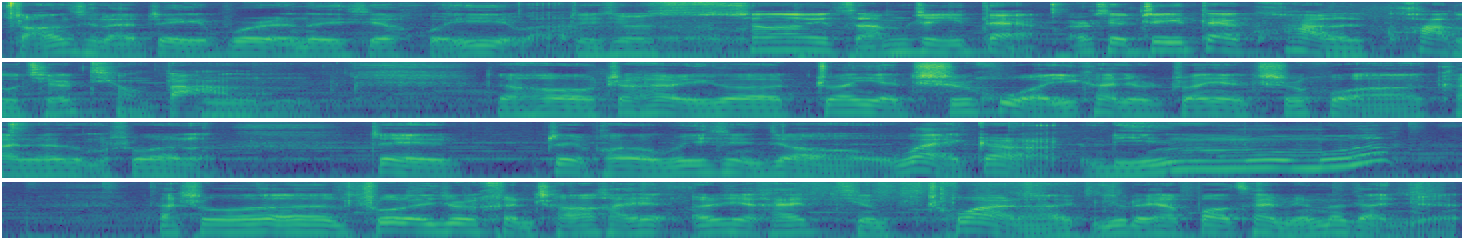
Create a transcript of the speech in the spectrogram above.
长起来这一波人的一些回忆吧。对，就是相当于咱们这一代，而且这一代跨的跨度其实挺大的。然后这还有一个专业吃货，一看就是专业吃货啊！看着怎么说呢？这这朋友微信叫外杠林摸摸，他说说了一句很长，还而且还挺串的，有点像报菜名的感觉。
